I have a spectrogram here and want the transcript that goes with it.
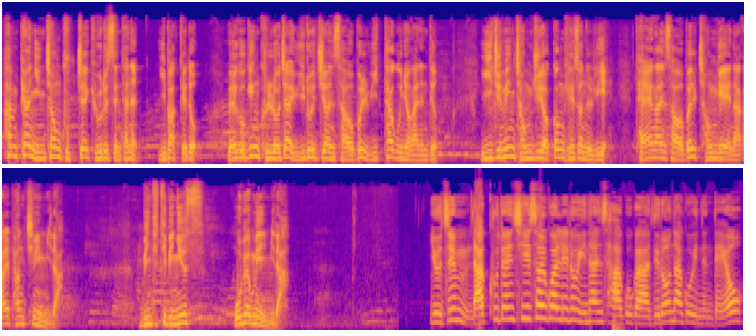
한편 인천국제교류센터는 이 밖에도 외국인 근로자 위로 지원 사업을 위탁 운영하는 등 이주민 정주 여건 개선을 위해 다양한 사업을 전개해 나갈 방침입니다. 민트TV 뉴스 오병민입니다. 요즘 낙후된 시설 관리로 인한 사고가 늘어나고 있는데요.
